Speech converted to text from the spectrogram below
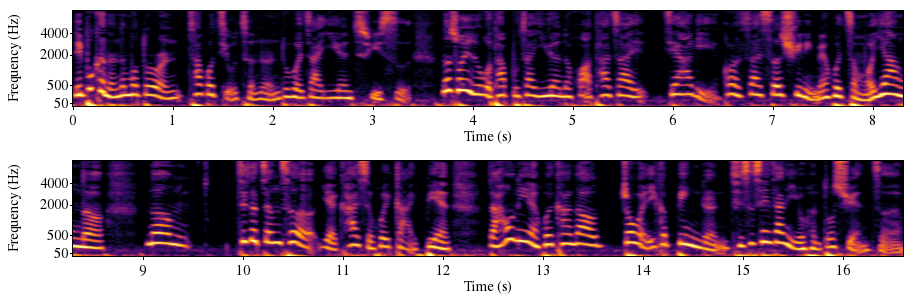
你不可能那么多人超过九成的人都会在医院去世，那所以如果他不在医院的话，他在家里或者在社区里面会怎么样呢？那。这个政策也开始会改变，然后你也会看到，作为一个病人，其实现在你有很多选择。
